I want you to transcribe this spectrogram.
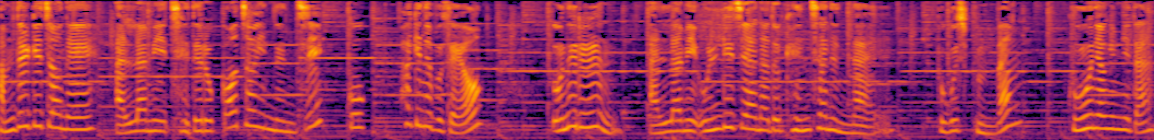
잠들기 전에 알람이 제대로 꺼져 있는지 꼭 확인해 보세요. 오늘은 알람이 울리지 않아도 괜찮은 날. 보고 싶은 밤, 구은영입니다.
